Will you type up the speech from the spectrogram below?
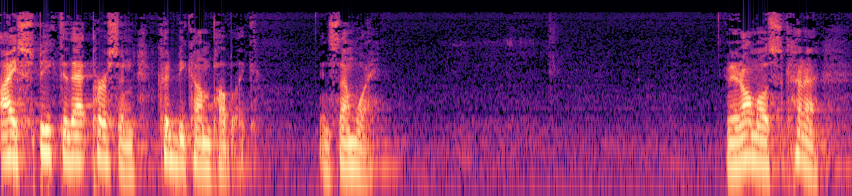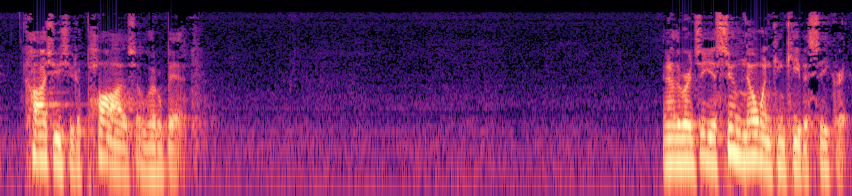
I speak to that person could become public in some way. And it almost kind of causes you to pause a little bit. In other words, you assume no one can keep a secret.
